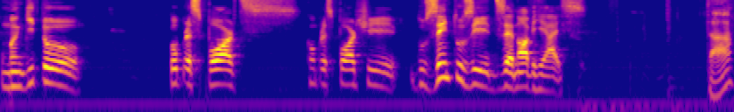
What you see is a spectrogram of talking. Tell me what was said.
o Manguito Compra Sports, Compra Sport 219 reais. Tá.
